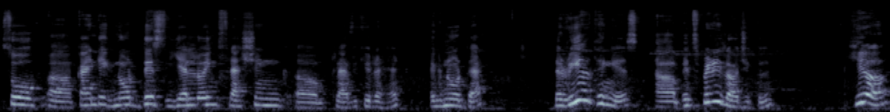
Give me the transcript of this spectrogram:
So uh, kindly ignore this yellowing flashing uh, clavicular head ignore that. The real thing is uh, it's pretty logical. Here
